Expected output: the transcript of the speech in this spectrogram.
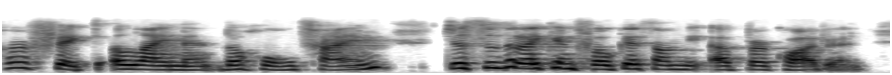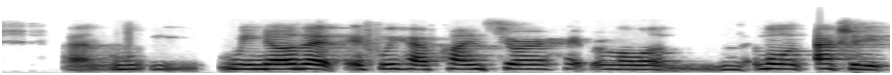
perfect alignment the whole time, just so that I can focus on the upper quadrant. Um, we, know that if we have clients who are hypermobile, well, actually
